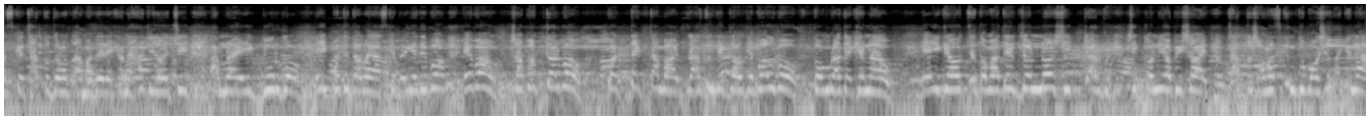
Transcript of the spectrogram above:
আজকে ছাত্র জনতা আমাদের এখানে হাজির হয়েছি। আমরা এই দুর্গ এই পতিতালয় আজকে ভেঙে দিব এবং শপথ করব। প্রত্যেকটা রাজনৈতিক দলকে বলব তোমরা দেখে নাও। এইটা হচ্ছে তোমাদের জন্য শিক্ষার শিক্ষণীয় বিষয়। ছাত্র সমাজ কিন্তু বসে থাকে না।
